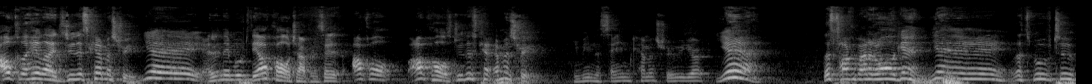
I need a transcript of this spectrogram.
alkyl halides do this chemistry. Yay! And then they move to the alcohol chapter and say, alcohol, alcohols do this chemistry. You mean the same chemistry? Yeah. Let's talk about it all again. Yay! Let's move to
